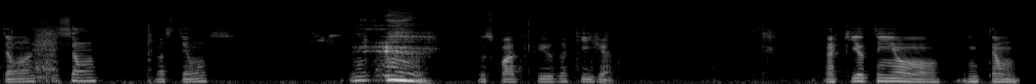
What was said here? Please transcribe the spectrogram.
Então aqui são, nós temos os quatro fios aqui já. Aqui eu tenho, então,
